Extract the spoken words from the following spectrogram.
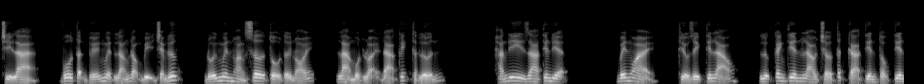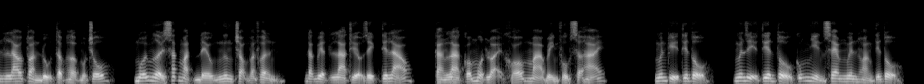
Chỉ là, vô tận tuế nguyệt lắng động bị chém đứt, đối nguyên hoàng sơ tổ tới nói, là một loại đả kích thật lớn. Hắn đi ra tiên điện. Bên ngoài, thiểu dịch tiên lão, lực canh tiên lao chờ tất cả tiên tộc tiên lao toàn đủ tập hợp một chỗ, mỗi người sắc mặt đều ngưng trọng và phần, đặc biệt là thiểu dịch tiên lão, càng là có một loại khó mà bình phục sợ hãi. Nguyên kỷ tiên tổ, nguyên dị tiên tổ cũng nhìn xem nguyên hoàng tiên tổ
